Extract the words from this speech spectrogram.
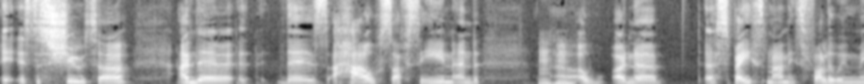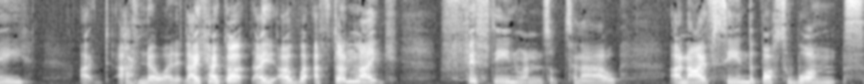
it's a shooter, and there there's a house I've seen, and mm-hmm. a, and a a spaceman is following me. I, I have no idea. Like I got I, I I've done like fifteen runs up to now, and I've seen the boss once,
